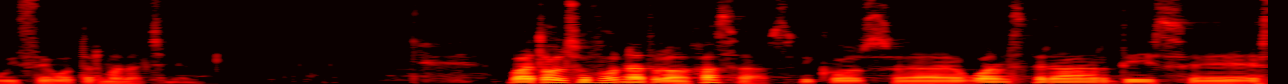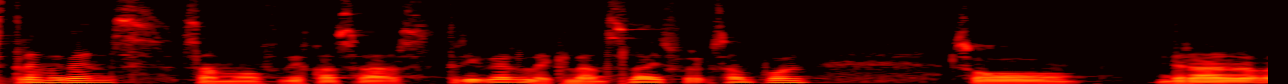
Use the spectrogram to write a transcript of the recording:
with the water management but also for natural hazards, because uh, once there are these uh, extreme events, some of the hazards trigger, like landslides, for example. So there are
